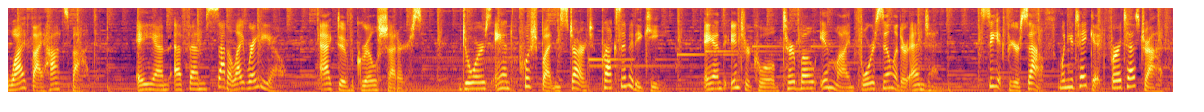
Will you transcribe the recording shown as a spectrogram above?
Wi Fi hotspot, AM FM satellite radio, active grille shutters, doors and push button start proximity key, and intercooled turbo inline four cylinder engine. See it for yourself when you take it for a test drive.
